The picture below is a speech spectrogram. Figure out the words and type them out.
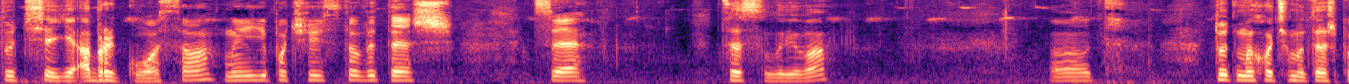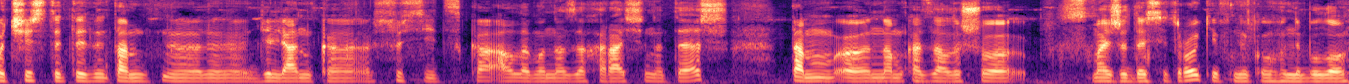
тут ще є абрикоса, ми її почистили теж. Це, це слива. От. Тут ми хочемо теж почистити там е, ділянка сусідська, але вона захаращена теж. Там е, нам казали, що майже 10 років нікого не було.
